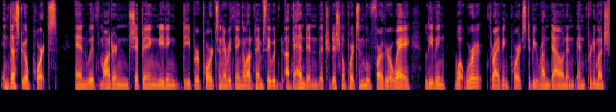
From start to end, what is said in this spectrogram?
industrial ports. And with modern shipping needing deeper ports and everything, a lot of times they would abandon the traditional ports and move farther away, leaving what were thriving ports to be run down and, and pretty much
